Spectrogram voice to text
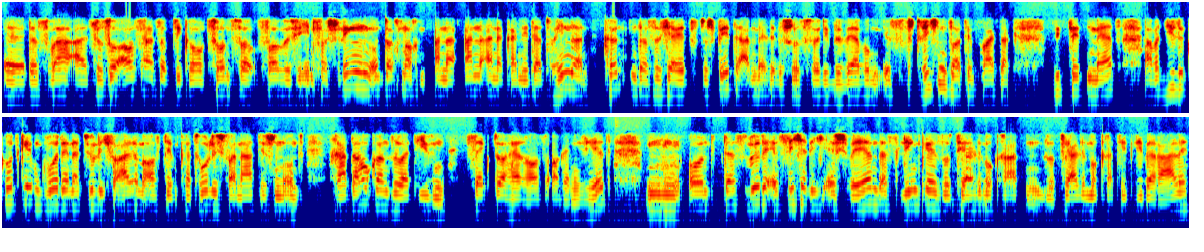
Äh, das war also so aus, als ob die Korruptionsvorwürfe ihn verschlingen und doch noch an, an einer Kandidatur hindern könnten. Das ist ja jetzt zu spät. Der Anmeldebeschluss für die Bewerbung ist verstrichen seit dem Freitag, 17. März. Aber diese Kundgebung wurde natürlich vor allem aus dem katholisch-fanatischen und radau-konservativen Sektor heraus organisiert. Mm, und das würde es sicherlich erschweren, dass linke Sozialdemokraten, Sozialdemokratie, Liberale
